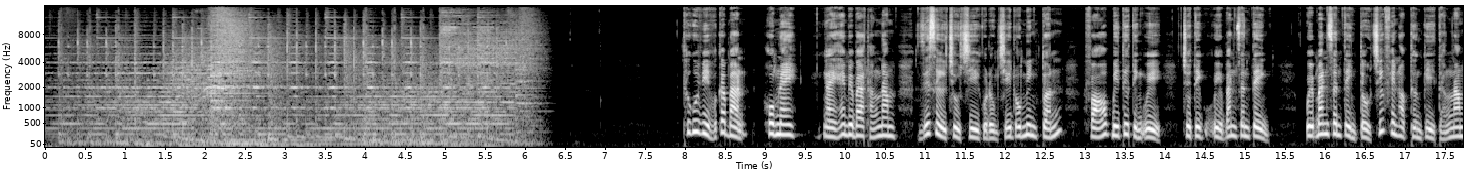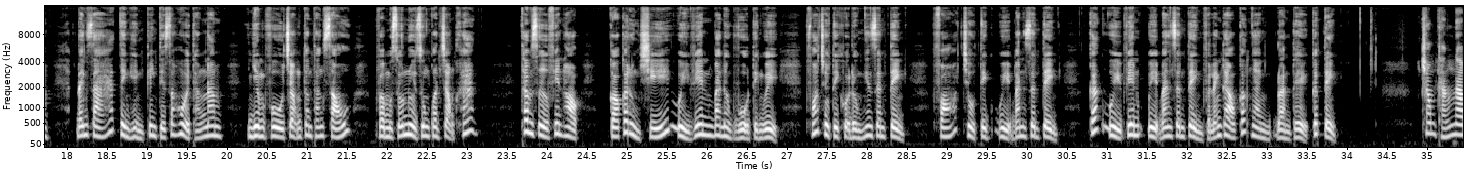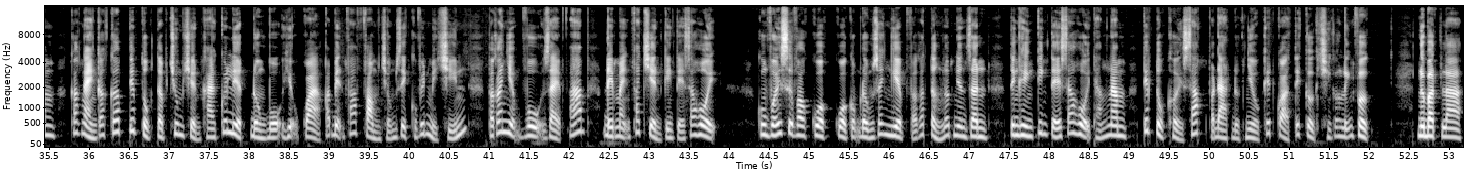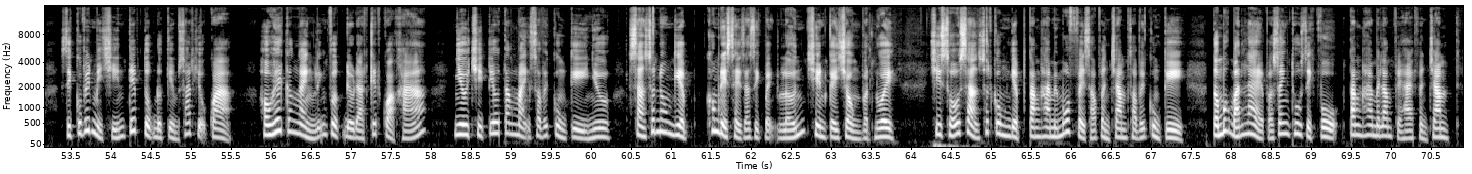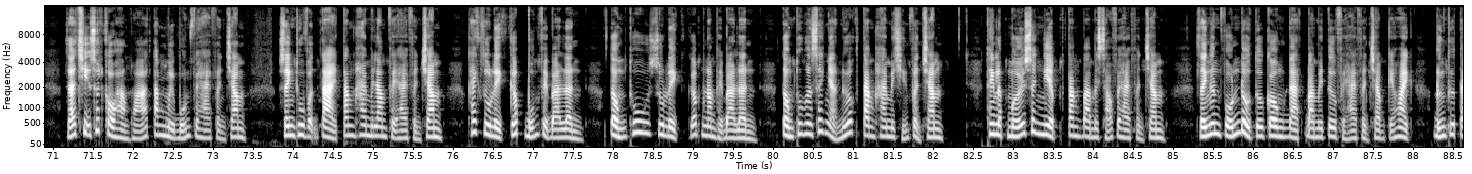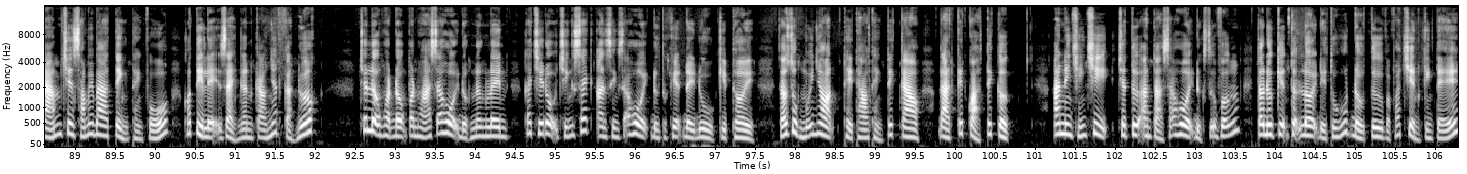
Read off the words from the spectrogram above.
Thưa quý vị và các bạn, hôm nay, ngày 23 tháng 5, dưới sự chủ trì của đồng chí Đỗ Minh Tuấn, Phó Bí thư tỉnh ủy, Chủ tịch Ủy ban dân tỉnh, Ủy ban dân tỉnh tổ chức phiên họp thường kỳ tháng 5, đánh giá tình hình kinh tế xã hội tháng 5, nhiệm vụ trọng tâm tháng 6 và một số nội dung quan trọng khác. Tham dự phiên họp có các đồng chí Ủy viên Ban Thường vụ tỉnh ủy, Phó Chủ tịch Hội đồng nhân dân tỉnh, Phó Chủ tịch Ủy ban dân tỉnh, các ủy viên Ủy ban dân tỉnh và lãnh đạo các ngành đoàn thể cấp tỉnh. Trong tháng 5, các ngành các cấp tiếp tục tập trung triển khai quyết liệt đồng bộ hiệu quả các biện pháp phòng chống dịch COVID-19 và các nhiệm vụ giải pháp đẩy mạnh phát triển kinh tế xã hội. Cùng với sự vào cuộc của cộng đồng doanh nghiệp và các tầng lớp nhân dân, tình hình kinh tế xã hội tháng 5 tiếp tục khởi sắc và đạt được nhiều kết quả tích cực trên các lĩnh vực. Nổi bật là dịch COVID-19 tiếp tục được kiểm soát hiệu quả. Hầu hết các ngành lĩnh vực đều đạt kết quả khá. Nhiều chỉ tiêu tăng mạnh so với cùng kỳ như sản xuất nông nghiệp không để xảy ra dịch bệnh lớn trên cây trồng vật nuôi, chỉ số sản xuất công nghiệp tăng 21,6% so với cùng kỳ, tổng mức bán lẻ và doanh thu dịch vụ tăng 25,2%, giá trị xuất khẩu hàng hóa tăng 14,2%, doanh thu vận tải tăng 25,2%, khách du lịch gấp 4,3 lần, tổng thu du lịch gấp 5,3 lần, tổng thu ngân sách nhà nước tăng 29%, thành lập mới doanh nghiệp tăng 36,2%, giải ngân vốn đầu tư công đạt 34,2% kế hoạch, đứng thứ 8 trên 63 tỉnh, thành phố có tỷ lệ giải ngân cao nhất cả nước. Chất lượng hoạt động văn hóa xã hội được nâng lên, các chế độ chính sách an sinh xã hội được thực hiện đầy đủ kịp thời, giáo dục mũi nhọn, thể thao thành tích cao, đạt kết quả tích cực. An ninh chính trị, trật tự an toàn xã hội được giữ vững, tạo điều kiện thuận lợi để thu hút đầu tư và phát triển kinh tế.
